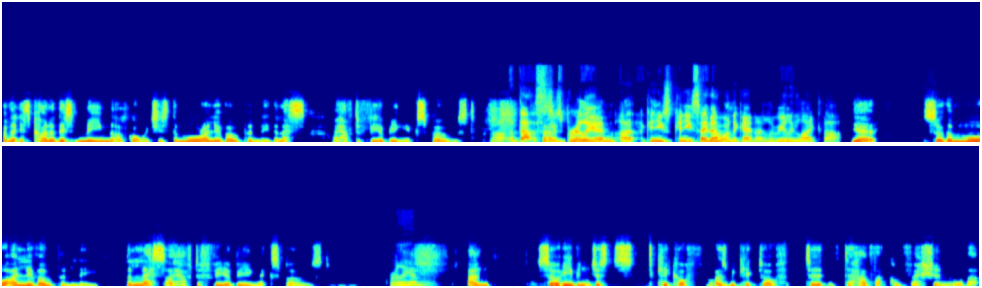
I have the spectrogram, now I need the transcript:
And it's kind of this meme that I've got, which is the more I live openly, the less I have to fear being exposed. Oh, that's um, just brilliant. Uh, can you can you say that mm. one again? I really like that. Yeah. so the more I live openly, the less I have to fear being exposed. Brilliant. And so even just to kick off, as we kicked off, to to have that confession or that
